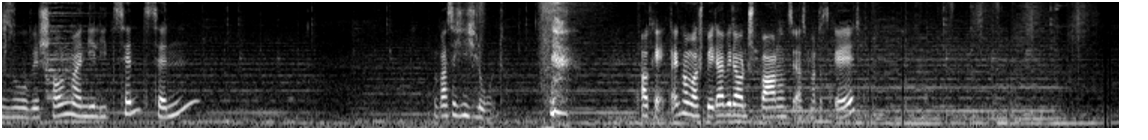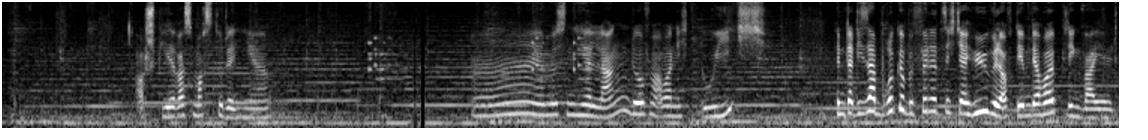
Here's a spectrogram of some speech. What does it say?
So, wir schauen mal in die Lizenzen was sich nicht lohnt. okay, dann kommen wir später wieder und sparen uns erstmal das Geld. Oh, Spiel, was machst du denn hier? Äh, wir müssen hier lang, dürfen aber nicht durch. Hinter dieser Brücke befindet sich der Hügel, auf dem der Häuptling weilt.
